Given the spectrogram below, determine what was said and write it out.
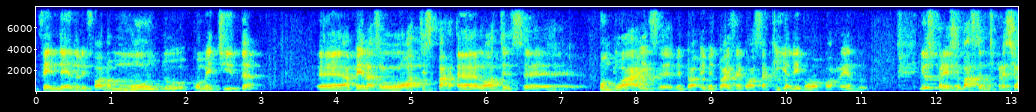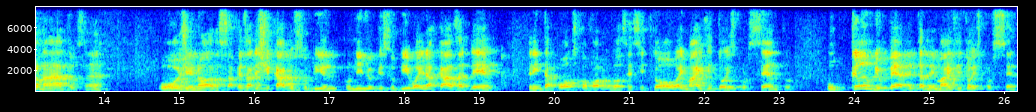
vendendo de forma muito comedida, é, apenas lotes, é, lotes é, pontuais, eventuais negócios aqui e ali vão ocorrendo, e os preços bastante pressionados, né? Hoje, nós, apesar de Chicago subir o nível que subiu, aí na casa de 30 pontos, conforme você citou, aí mais de 2%, o câmbio perde também mais de 2%.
